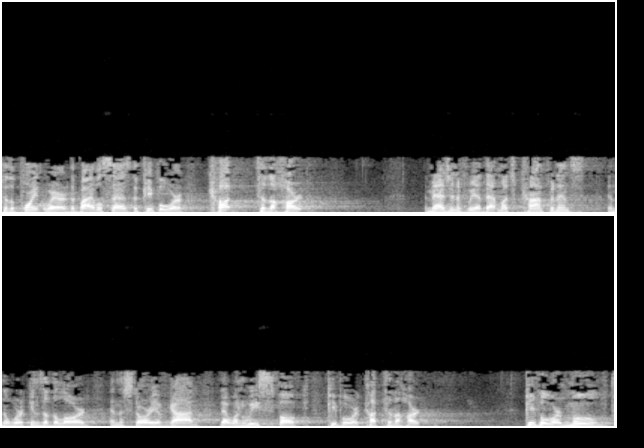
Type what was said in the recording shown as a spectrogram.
to the point where the Bible says the people were cut to the heart. Imagine if we had that much confidence in the workings of the Lord and the story of God that when we spoke, people were cut to the heart. People were moved.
